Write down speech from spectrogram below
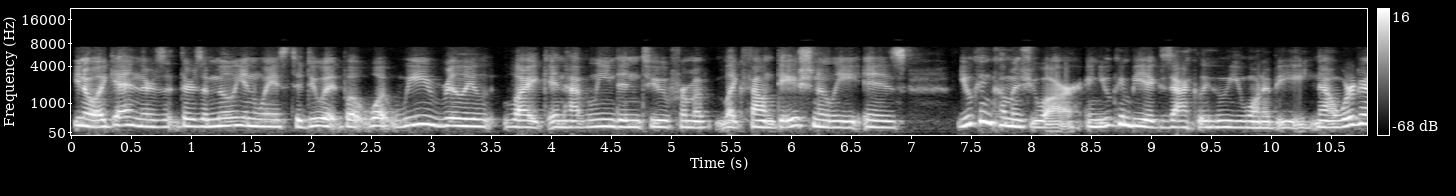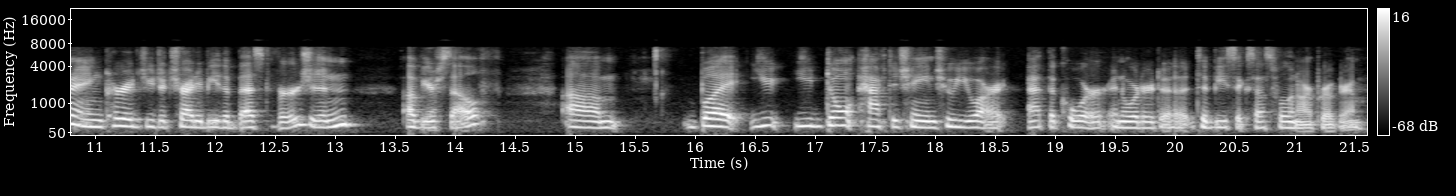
you know again there's there's a million ways to do it but what we really like and have leaned into from a like foundationally is you can come as you are and you can be exactly who you want to be now we're going to encourage you to try to be the best version of yourself um, but you you don't have to change who you are at the core in order to to be successful in our program.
